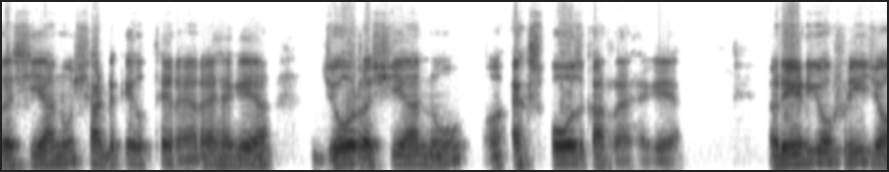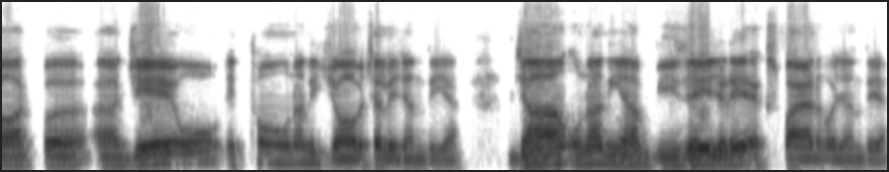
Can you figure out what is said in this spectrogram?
ਰਸ਼ੀਆ ਨੂੰ ਛੱਡ ਕੇ ਉੱਥੇ ਰਹਿ ਰਹੇ ਹੈਗੇ ਆ, ਜੋ ਰਸ਼ੀਆ ਨੂੰ ਐਕਸਪੋਜ਼ ਕਰ ਰਹੇ ਹੈਗੇ ਆ। ਰੇਡੀਓ ਫ੍ਰੀ ਯੂਰਪ ਜੇ ਉਹ ਇੱਥੋਂ ਉਹਨਾਂ ਦੀ ਜੌਬ ਚਲੇ ਜਾਂਦੀ ਆ, ਜਾਂ ਉਹਨਾਂ ਦੀਆਂ ਵੀਜ਼ੇ ਜਿਹੜੇ ਐਕਸਪਾਇਰ ਹੋ ਜਾਂਦੇ ਆ,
